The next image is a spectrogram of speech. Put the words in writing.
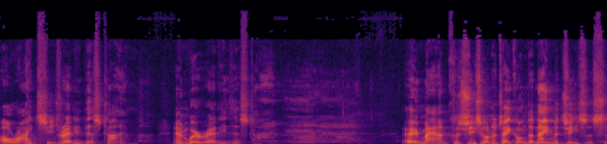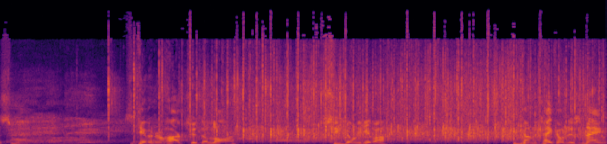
All right, she's ready this time. And we're ready this time. Amen. Because she's going to take on the name of Jesus this morning. She's giving her heart to the Lord. She's going to give a she's going to take on his name.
